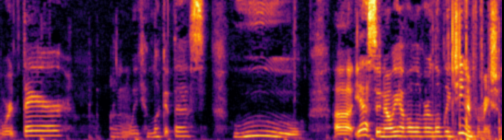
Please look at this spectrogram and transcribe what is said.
we're there, and we can look at this. Ooh, uh, yeah, so now we have all of our lovely gene information.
